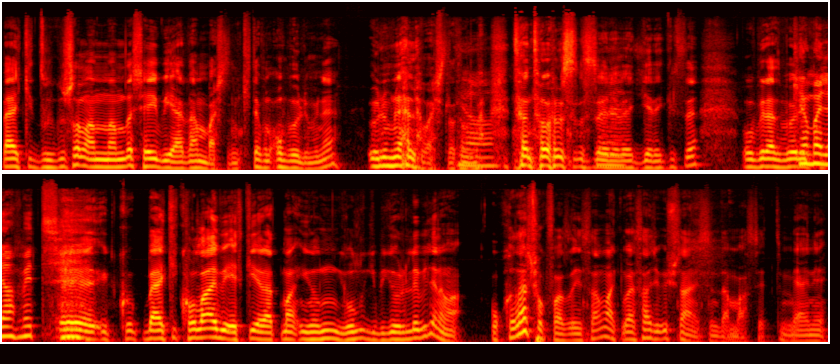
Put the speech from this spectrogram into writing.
belki duygusal anlamda şey bir yerden başladım. Kitabın o bölümüne ölümlerle başladım ya. ben. Doğrusunu söylemek evet. gerekirse. O biraz böyle... Kemal Ahmet. E, belki kolay bir etki yaratma yolun yolu gibi görülebilir ama o kadar çok fazla insan var ki ben sadece üç tanesinden bahsettim. Yani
